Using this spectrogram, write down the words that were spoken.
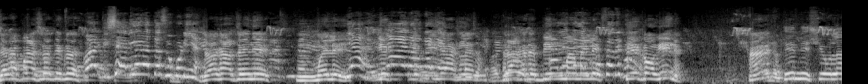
जग्गा पाँच यहाँ जग्गा चाहिँ नि मैले एक लाख राखेर ब्याङ्कमा मैले दिएको हो कि होइन? तिनी सिउला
